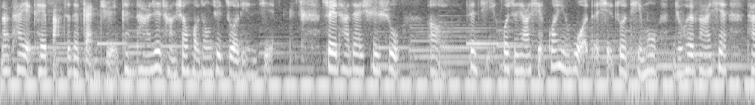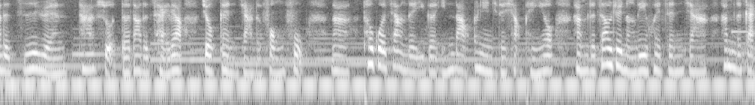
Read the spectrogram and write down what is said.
那他也可以把这个感觉跟他日常生活中去做连接，所以他在叙述，呃。自己或者要写关于我的写作题目，你就会发现他的资源，他所得到的材料就更加的丰富。那透过这样的一个引导，二年级的小朋友，他们的造句能力会增加，他们的感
